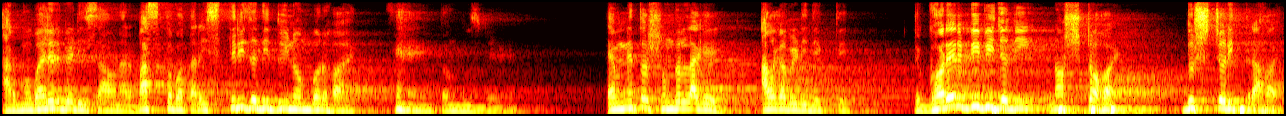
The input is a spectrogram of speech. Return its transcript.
আর মোবাইলের বেডি সাউন্ড আর বাস্তবতার স্ত্রী যদি দুই নম্বর হয়, তখন বুঝবে। এমনি তো সুন্দর লাগে আলগা বেডি দেখতে। তো ঘরের বিবি যদি নষ্ট হয়, দুশ্চরিত্রা হয়,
